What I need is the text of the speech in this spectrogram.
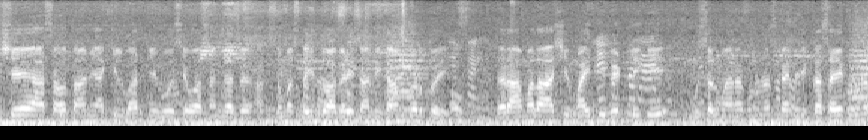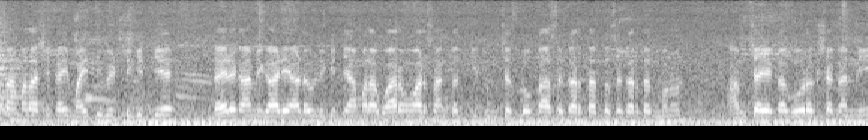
विषय असा होता आम्ही अखिल भारतीय गोसेवा संघाचं समस्त हिंदू आघाडीचं आम्ही काम करतोय. तर आम्हाला अशी माहिती भेटली की मुसलमानाकडूनच काय म्हणजे कसाईकडूनच आम्हाला अशी काही माहिती भेटली की ते डायरेक्ट आम्ही गाडी अडवली की ते आम्हाला वारंवार सांगतात की तुमचेच लोक असं करतात तसं करतात म्हणून आमच्या एका गोरक्षकांनी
